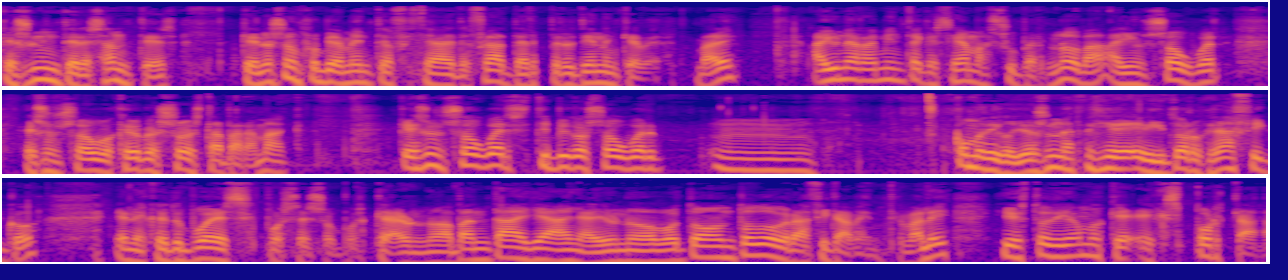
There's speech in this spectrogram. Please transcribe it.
que son interesantes, que no son propiamente oficiales de Flutter, pero tienen que ver, ¿vale? Hay una herramienta que se llama Supernova, hay un software, es un software, creo que solo está para Mac, que es un software, es típico software... Mmm, como digo yo, es una especie de editor gráfico en el que tú puedes, pues eso, pues crear una nueva pantalla, añadir un nuevo botón, todo gráficamente, ¿vale? Y esto digamos que exporta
